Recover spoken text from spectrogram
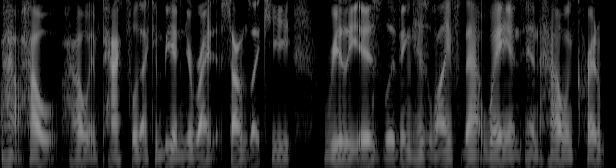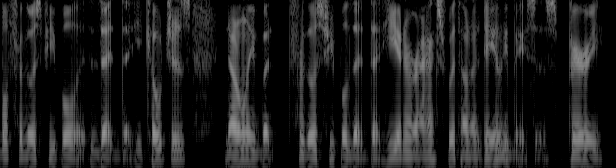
wow how how impactful that can be. And you're right it sounds like he really is living his life that way and, and how incredible for those people that that he coaches not only but for those people that that he interacts with on a daily basis. Very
